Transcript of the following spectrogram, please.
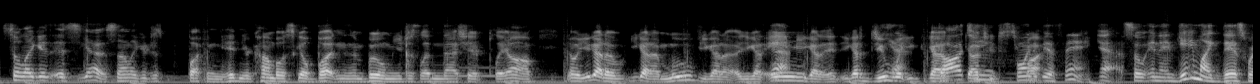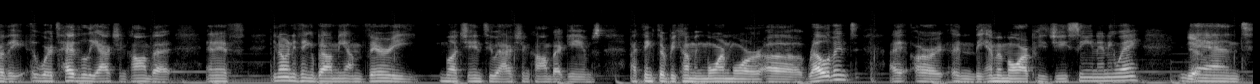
So like it, it's yeah, it's not like you're just fucking hitting your combo skill button and then boom, you're just letting that shit play off. No, you gotta you gotta move, you gotta you gotta Yeah. aim, you gotta you gotta do Yeah, what you got Dodging you to is going to be a thing. Yeah. So in a game like this, where they where it's heavily action combat, and if you know anything about me, I'm very much into action combat games. I think they're becoming more and more uh, relevant. I are in the MMORPG scene anyway. Yeah. And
